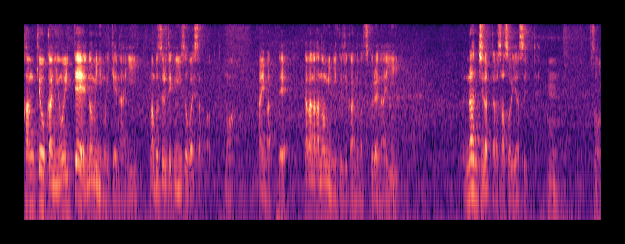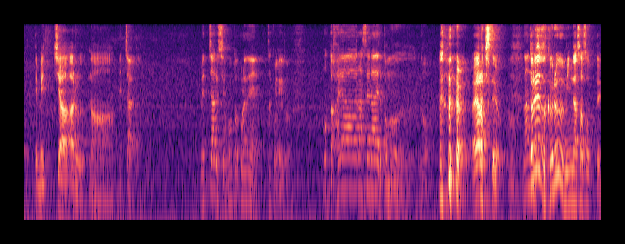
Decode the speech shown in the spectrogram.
環境下において飲みにも行けない、まあ、物理的に忙しさとかも相まってなかなか飲みに行く時間とか作れない。ランチだったら誘いやすいみたいな。うん。そうね。でめっちゃあるなめっちゃある。めっちゃあるし本当これねさっきも言ったけどもっと流行らせられると思うの、やらしてよ。うん、とりあえずクルーみんな誘って。う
